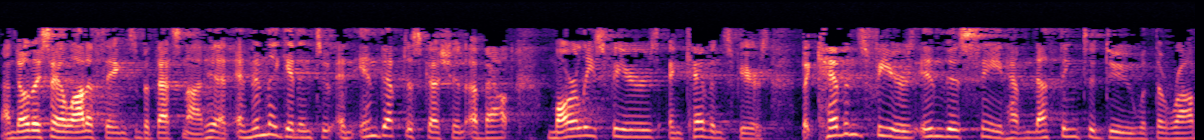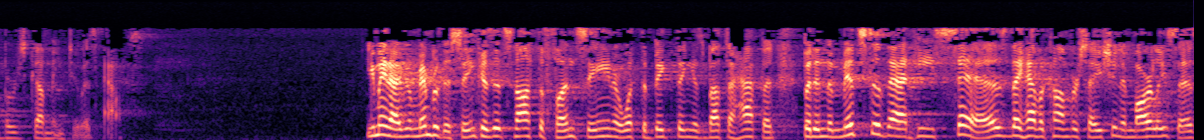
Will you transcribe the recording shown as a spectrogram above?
I know they say a lot of things, but that's not it. And then they get into an in depth discussion about Marley's fears and Kevin's fears. But Kevin's fears in this scene have nothing to do with the robbers coming to his house. You may not even remember this scene because it's not the fun scene or what the big thing is about to happen. But in the midst of that, he says, they have a conversation, and Marley says,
